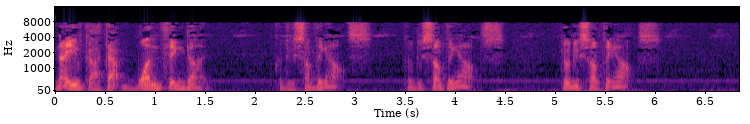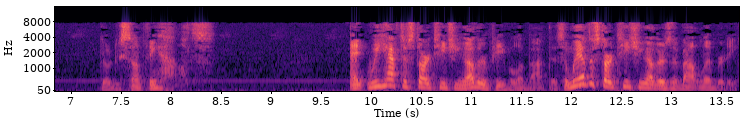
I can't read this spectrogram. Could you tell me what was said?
Now you've got that one thing done. Go do something else. Go do something else. Go do something else. Go do something else. And we have to start teaching other people about this. And we have to start teaching others about liberty.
